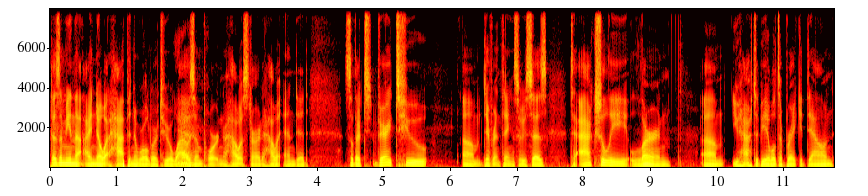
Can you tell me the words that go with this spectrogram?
doesn't mean that I know what happened in World War II or why it was important or how it started, how it ended. So they're t- very two um, different things. So he says to actually learn, um, you have to be able to break it down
